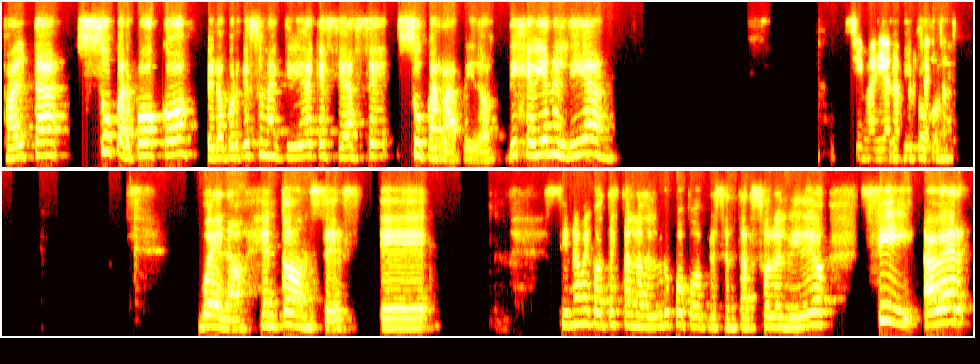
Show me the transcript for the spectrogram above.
Falta súper poco, pero porque es una actividad que se hace súper rápido. ¿Dije bien el día? Sí, Mariana, perfecto. Bueno, entonces, eh, si no me contestan los del grupo, puedo presentar solo el video. Sí, a ver,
